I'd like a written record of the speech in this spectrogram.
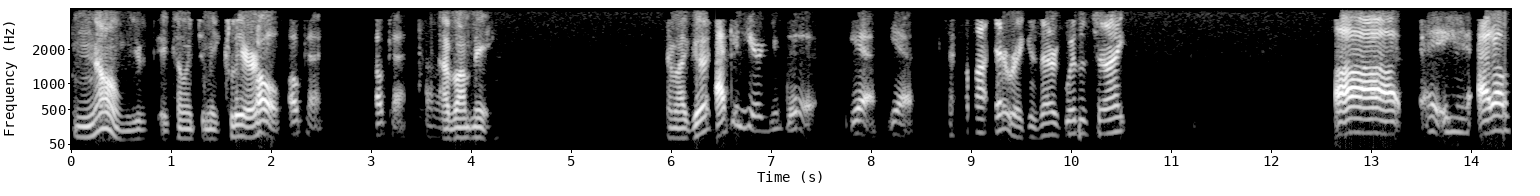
No, you- you're coming to me clear. Oh, okay. Okay. How about me? Am I good? I can hear you good. Yes, yes. How about Eric? Is Eric with us tonight? Uh, hey, I don't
